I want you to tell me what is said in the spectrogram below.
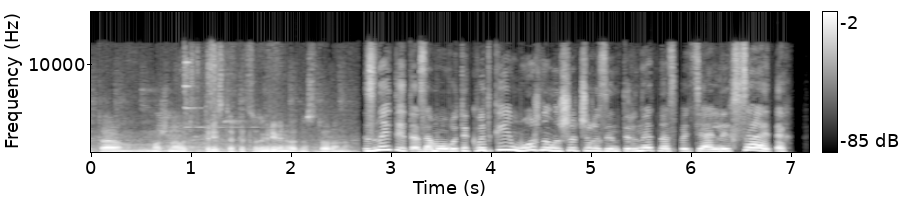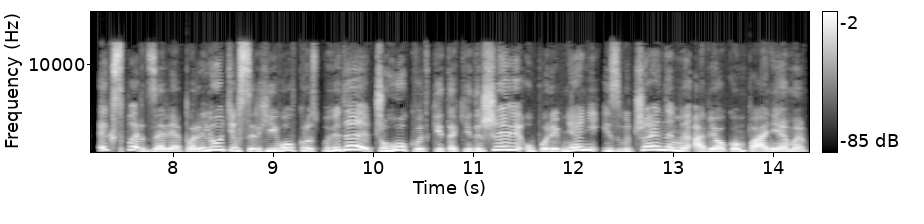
Это можно вот 300-500 гривен в одну сторону. Знайти та замовити квитки можна лише через інтернет на спеціальних сайтах. Експерт з авіаперельотів Сергій Вовк розповідає, чого квитки такі дешеві у порівнянні із звичайними авіакомпаніями.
